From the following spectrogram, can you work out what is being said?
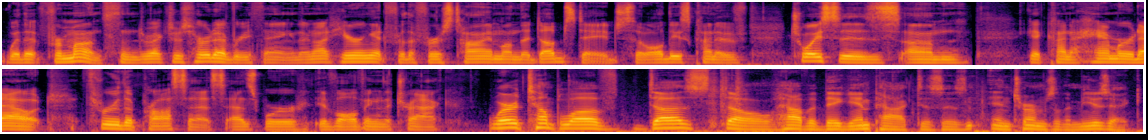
with it for months and the director's heard everything. They're not hearing it for the first time on the dub stage so all these kind of choices um, get kind of hammered out through the process as we're evolving the track. Where temp love does still have a big impact is, is in terms of the music.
